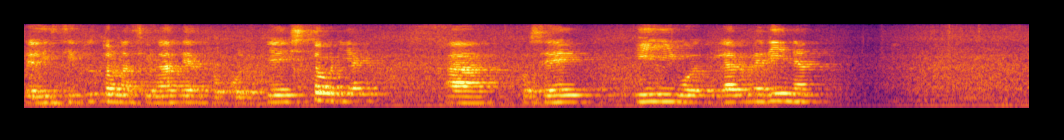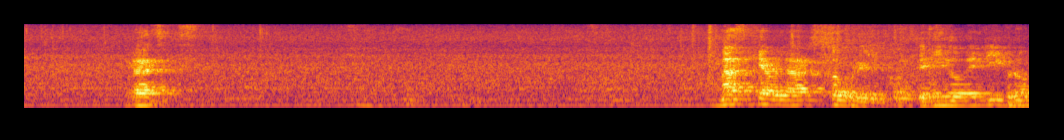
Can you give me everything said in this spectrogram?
del Instituto Nacional de Antropología e Historia, a José Íñigo Aguilar Medina. Gracias. Más que hablar sobre el contenido del libro,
